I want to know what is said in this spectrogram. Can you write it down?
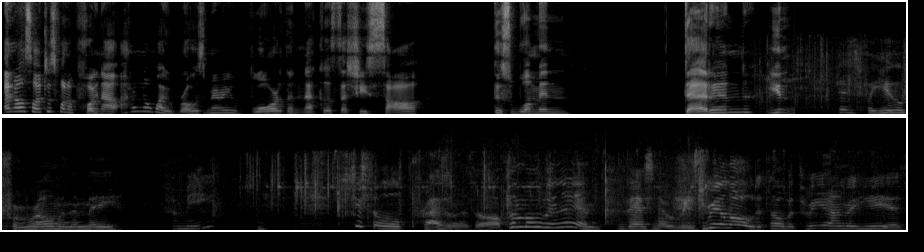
And also, I just want to point out, I don't know why Rosemary wore the necklace that she saw this woman dead in. You, This is for you from Roman and then me. For me? It's just a little present is all. For moving in. There's no reason. It's real old. It's over 300 years.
